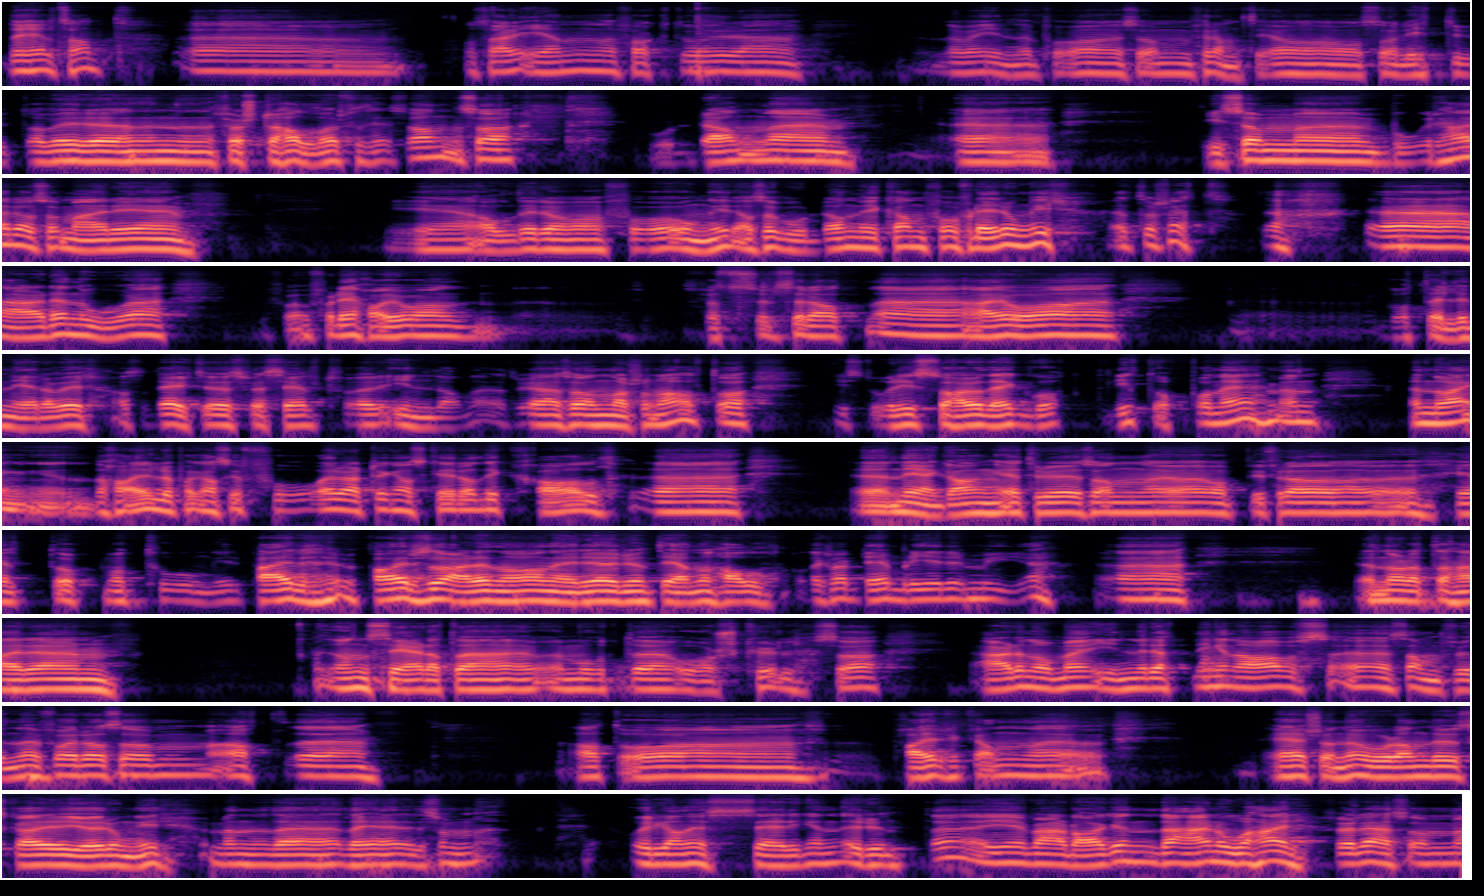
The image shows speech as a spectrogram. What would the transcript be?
Det er helt sant. Uh, og så er det én faktor når vi er inne på som framtida, og også litt utover den første halvår, for å si det sånn. Så hvordan de som bor her, og som er i, i alder å få unger, altså hvordan vi kan få flere unger, rett og slett. Ja. Er det noe For, det har jo Fødselsratene er jo gått veldig nedover. Altså, det er jo ikke spesielt for Innlandet, jeg tror jeg sånn nasjonalt. og Historisk så har jo det gått litt opp og ned. Men, men nå er, det har i løpet av ganske få år vært en ganske radikal eh, eh nedgang. Jeg tror sånn eh, opp ifra helt opp mot to unger per par, så er det nå nede rundt 1,5. Og det er klart det blir mye. Eh, når dette her eh, man ser dette mot eh, årskull, så er det noe med innretningen av eh, samfunnet for oss om at eh, at òg par kan eh, Jeg skjønner hvordan du skal gjøre unger, men det, det er liksom organiseringen rundt det i hverdagen Det er noe her, føler jeg, som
